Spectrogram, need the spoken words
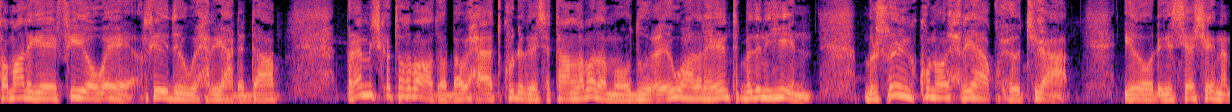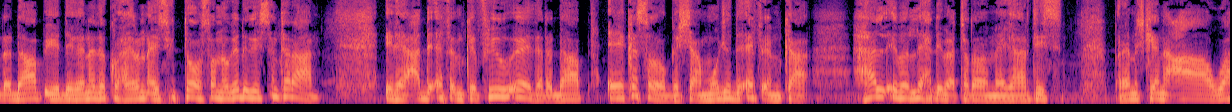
soomaaliga ee v o a reediyoga xeryaha dhadhaab. Barnaamijka toddobaad walba waxaaad ku dhagaysataan labada mawduuc ay ugu hadalheynta badan yihiin. Bulshooyinka ku nool xeryaha qaxootiga iyadoo dhegeystayaasheena dhadhaab iyo deegaanada ku xiran ay si toosan uga dhagaysan karaan. Idaacadda f m-ka v o e da dhadhaab ee ka soo gasha mawjada f m-ka hal ibar lix dhibic todoba megahartis barnaamijkeena caawa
